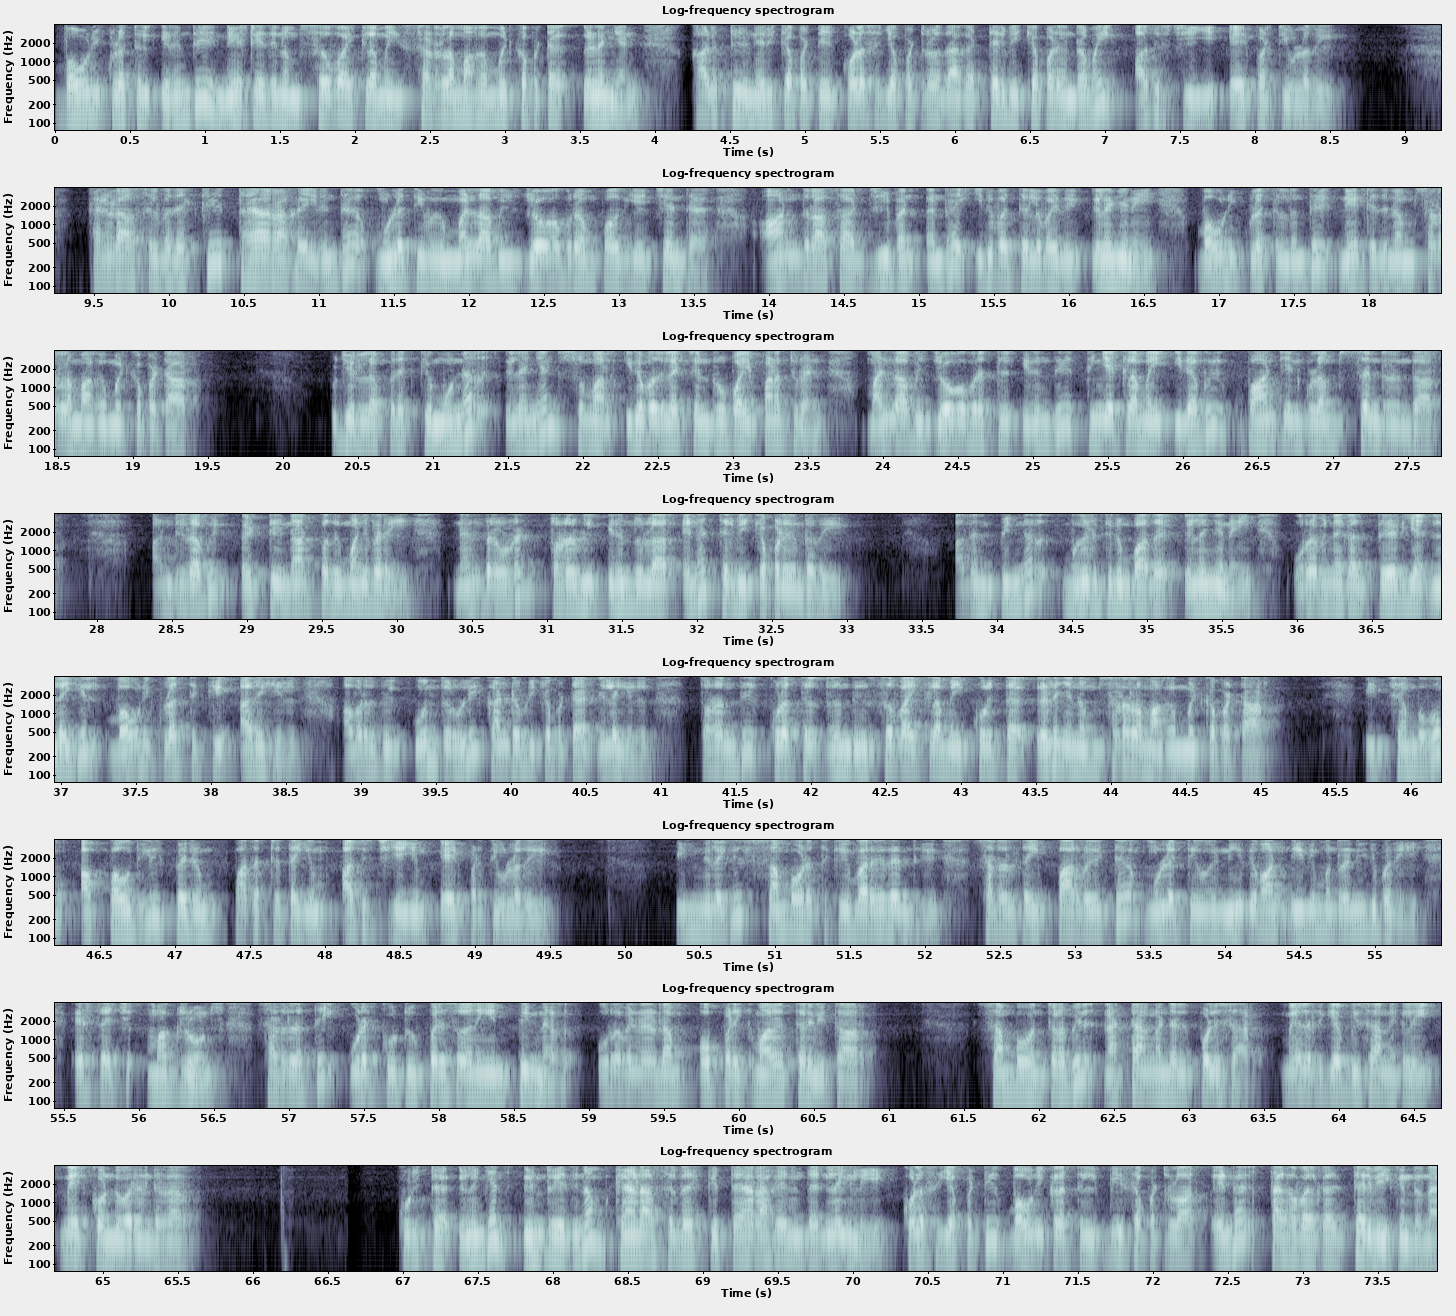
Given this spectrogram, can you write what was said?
வவுனிக்குளத்தில் இருந்து நேற்றைய தினம் செவ்வாய்க்கிழமை சடலமாக மீட்கப்பட்ட இளைஞன் கழுத்து நெரிக்கப்பட்டு கொலை செய்யப்பட்டுள்ளதாக தெரிவிக்கப்படுகின்றமை அதிர்ச்சியை ஏற்படுத்தியுள்ளது. கனடா செல்வதற்கு தயாராக இருந்த முல்லைத்தீவு மல்லாவி ஜோகபுரம் பகுதியைச் சேர்ந்த ஆனந்தராசா ஜீவன் என்ற இருபத்தேழு வயது இளைஞனை வவுனிக்குளத்திலிருந்து நேற்றைய தினம் சடலமாக மீட்கப்பட்டார். உயிரிழப்பதற்கு முன்னர் இளைஞன் சுமார் இருபது லட்சம் ரூபாய் பணத்துடன் மல்லாவி ஜோகபுரத்தில் இருந்து திங்கட்கிழமை இரவு பாண்டியன்குளம் சென்றிருந்தார். அன்றிரவு எட்டு நாற்பது மணி வரை நண்பருடன் தொடர்பில் இருந்துள்ளார் என தெரிவிக்கப்படுகின்றது. அதன் பின்னர் வீடு திரும்பாத இளைஞனை உறவினர்கள் தேடிய நிலையில் வவுனிக்குளத்துக்கு அருகில் அவரது உந்துருளி கண்டுபிடிக்கப்பட்ட நிலையில் தொடர்ந்து குளத்தில் இருந்து செவ்வாய்க்கிழமை குறித்த இளைஞனும் சடலமாக மீட்கப்பட்டார். இச்சம்பவம் அப்பகுதியில் பெரும் பதற்றத்தையும் அதிர்ச்சியையும் ஏற்படுத்தியுள்ளது. இந்நிலையில் சம்பவ இடத்துக்கு வருகை சடலத்தை பார்வையிட்ட முல்லைத்தீவு நீதிவான் நீதிமன்ற நீதிபதி எஸ் எச் மக்ரூன்ஸ் சடலத்தை உடற்கூட்டு பரிசோதனையின் பின்னர் உறவினரிடம் ஒப்படைக்குமாறு தெரிவித்தார். சம்பவம் தொடர்பில் நட்டாங்கண்டல் போலீசார் மேலதிக விசாரணைகளை மேற்கொண்டு வருகின்றனர். குறித்த இளைஞன் இன்றைய தினம் கனடா செல்வதற்கு தயாராக இருந்த நிலையிலே கொலை செய்யப்பட்டு வவுனிக்களத்தில் வீசப்பட்டுள்ளார் என தகவல்கள் தெரிவிக்கின்றன.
